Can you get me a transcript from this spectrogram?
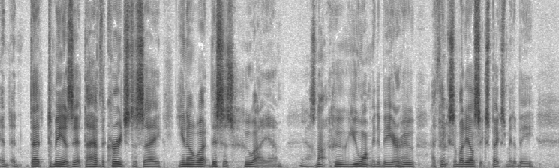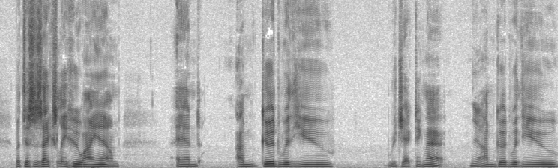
and, and that to me is it. To have the courage to say, you know what, this is who I am, Yeah. It's not who you want me to be or Right. who I think somebody else expects me to be, but this is actually who I am. And I'm good with you rejecting that. Yeah. I'm good with you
